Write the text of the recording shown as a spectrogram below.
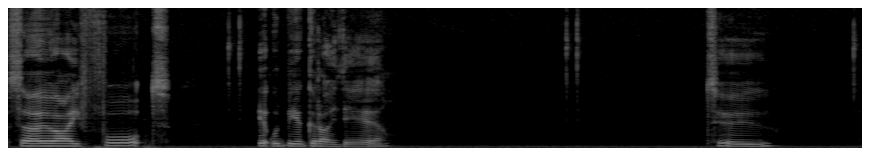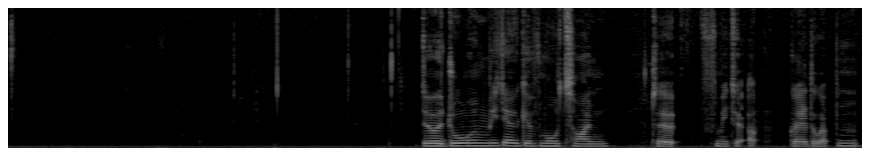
So I thought it would be a good idea to do a drawing video, give more time to for me to upgrade the weapon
